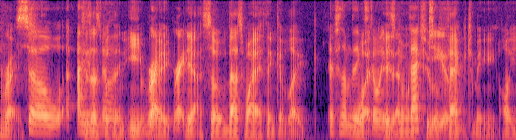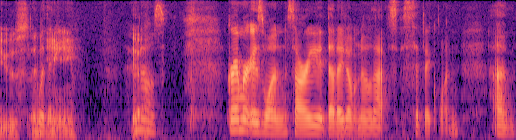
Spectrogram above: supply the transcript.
Right. So because that's with an e, Right, right? right. Yeah. So that's why I think of like If something's what going is to going affect to you. affect me. I'll use an With an e. E. Who Yeah. knows? Grammar is one. Sorry that I don't know that specific one. Um,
